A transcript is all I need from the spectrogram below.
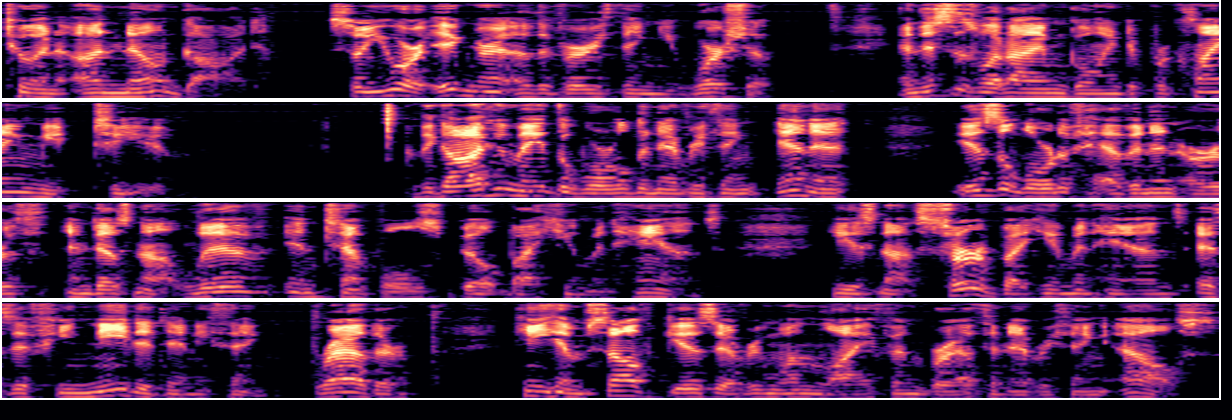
To an unknown God. So you are ignorant of the very thing you worship. And this is what I am going to proclaim to you. The God who made the world and everything in it is the Lord of heaven and earth and does not live in temples built by human hands. He is not served by human hands as if he needed anything. Rather, he himself gives everyone life and breath and everything else.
